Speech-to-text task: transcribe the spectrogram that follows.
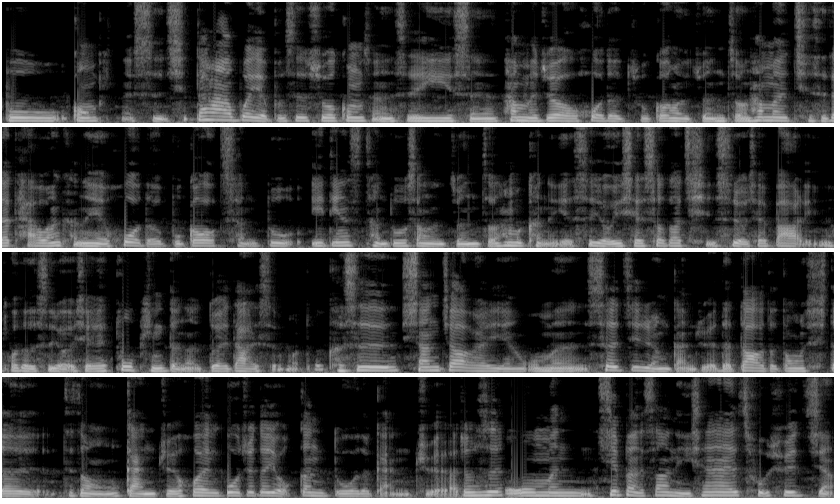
不公平的事情。当然，我也不是说工程师、医生他们就获得足够的尊重，他们其实在台湾可能也获得不够程度，一定程度上的尊重，他们可能也是有一些受到歧视、有些霸凌，或者是有一些不平等的对待什么的。可是相较而言，我们设计人感觉得到的东西的这种感觉，会我觉得有更多的感觉了。就是我们基本上你现在出去讲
